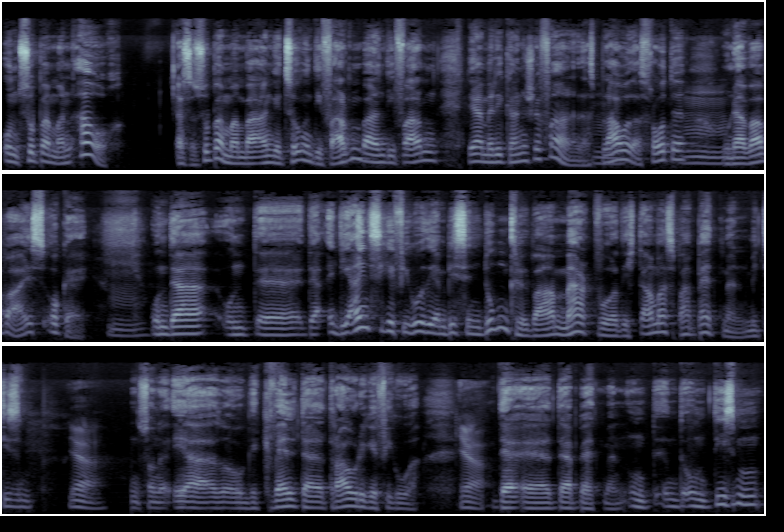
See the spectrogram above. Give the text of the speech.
und Superman auch. Also Superman war angezogen, die Farben waren die Farben der amerikanischen Fahne. Das Blaue, das Rote und er war weiß, okay. Und, da, und äh, der, die einzige Figur, die ein bisschen dunkel war, merkwürdig, damals war Batman mit diesem ja, so eine eher so gequälte, traurige Figur ja. der, äh, der Batman. Und, und, und diesem,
